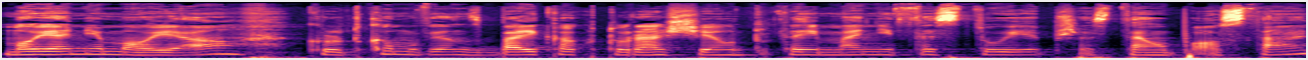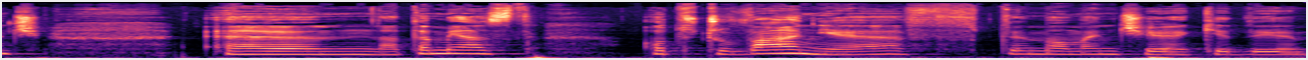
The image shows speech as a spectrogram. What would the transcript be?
Moja, nie moja, krótko mówiąc, bajka, która się tutaj manifestuje przez tę postać. Natomiast odczuwanie w tym momencie, kiedy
